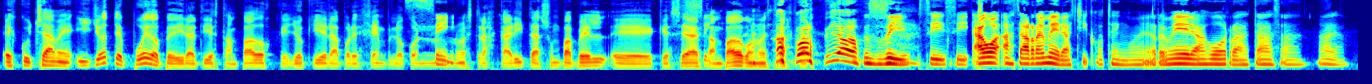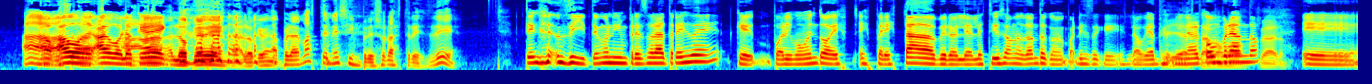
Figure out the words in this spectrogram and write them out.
Escúchame, y yo te puedo pedir a ti estampados que yo quiera, por ejemplo, con Sí. nuestras caritas, un papel eh, que sea Sí. estampado con nuestras ¡Ah, por Dios! sí, sí, sí. Hago hasta remeras, chicos, tengo. eh, Remeras, gorras, tazas. Ahora. Ah, hago, o sea, hago lo que ah, venga. Lo que venga, lo que venga. Pero además tenés impresoras 3D. Tengo- sí, tengo una impresora 3D que por el momento es, es prestada, pero la, la estoy usando tanto que me parece que la voy a terminar comprando. claro. Eh,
